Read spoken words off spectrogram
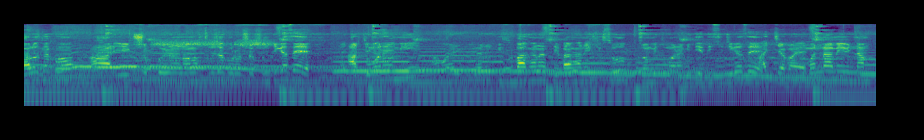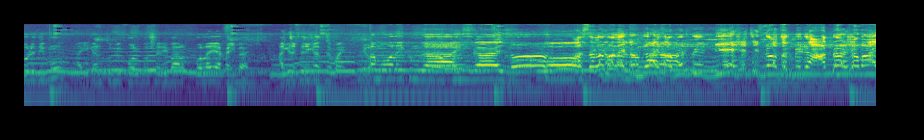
ভালো থাকো আর এইসব করে নামাজ পূজা করো সবসময় ঠিক আছে আর তোমার আমি আমার বাগান আছে বাগানে কিছু জমি তোমার আমি দিয়ে দিচ্ছি ঠিক আছে? আচ্ছা ভাই। তোমার নামে নাম করে দিব এখানে তুমি কল্প সারি বা কলাই খাই আচ্ছা ঠিক আছে ভাই। আসসালামু আলাইকুম গাইস গাইস আসসালামু আলাইকুম গাইস আমরা নিয়ে এসেছি নতুন ভিডিও আপনারা সবাই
